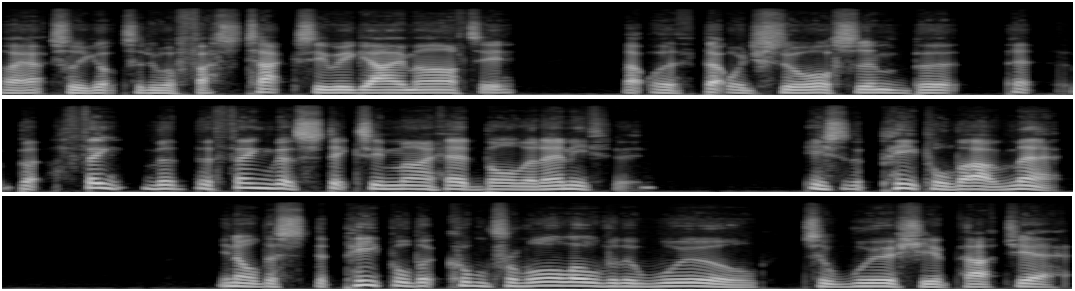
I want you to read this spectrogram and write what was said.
I actually got to do a fast taxi with Guy Martin. That was that was just awesome. But uh, but I think that the thing that sticks in my head more than anything is the people that I've met. You know, the the people that come from all over the world to worship that jet.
